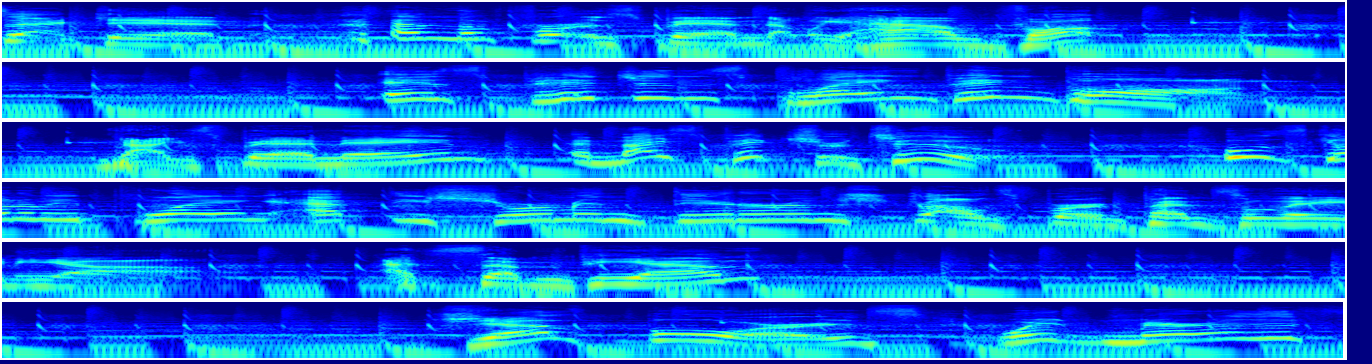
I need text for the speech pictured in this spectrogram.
2nd. And the first band that we have up is Pigeons Playing Ping Pong. Nice band name and nice picture too. Who's gonna be playing at the Sherman Theater in Stroudsburg, Pennsylvania at 7 p.m. Jeff Boards with Meredith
